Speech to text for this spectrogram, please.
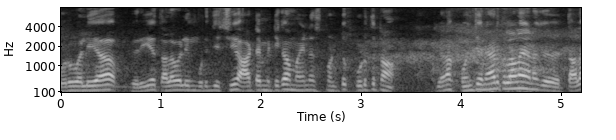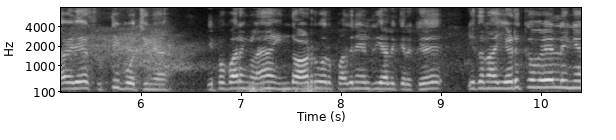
ஒரு வழியாக பெரிய தலைவலி முடிஞ்சிச்சு. ஆட்டோமேட்டிக்காக மைனஸ் பண்ணிட்டு கொடுத்துட்டான். ஏன்னா கொஞ்ச நேரத்துலலாம் எனக்கு தலைவலியே சுற்றி போச்சுங்க. இப்போ பாருங்களேன் இந்த ஆர்டர் ஒரு பதினேழு ரியாலுக்கு இருக்குது இதை நான் எடுக்கவே இல்லைங்க.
